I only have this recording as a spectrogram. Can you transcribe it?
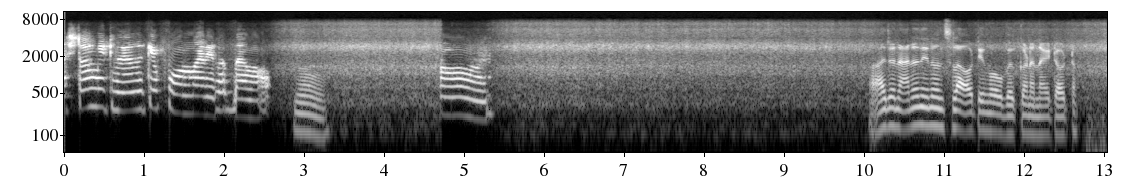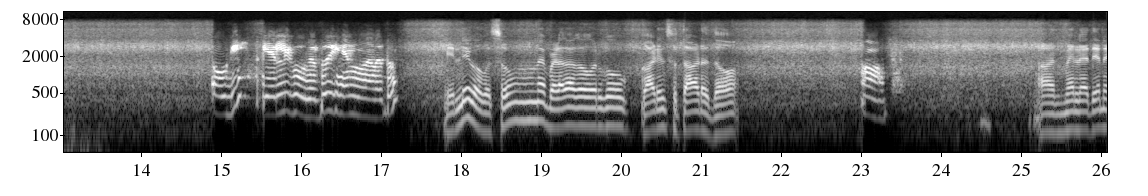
ಅಷ್ಟೊಂದ್ ಮೀಟರ್ ಇರೋದಕ್ಕೆ ಫೋನ್ ಮಾಡಿರೋದ್ ನಾನು ಹ್ಞೂ ಹ್ಮ್ ಆದ್ರೆ ನಾನು ನೀನು ಒಂದ್ಸಲ ಔಟಿಂಗ್ ಹೋಗ್ಬೇಕು ಕಣ ನೈಟ್ ಔಟ್ ಹೋಗಿ ಎಲ್ಲಿಗೆ ಹೋಗೋದು ಏನ್ ಮಾಡೋದು ಎಲ್ಲಿಗೆ ಹೋಗೋದು ಸುಮ್ಮನೆ ಬೆಳಗಾಗೋವರೆಗೂ ಗಾಡೀಲಿ ಸುತ್ತಾಡೋದು. ಆದ್ಮೇಲೆ ಅದೇನೋ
